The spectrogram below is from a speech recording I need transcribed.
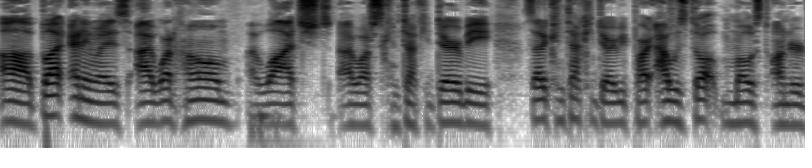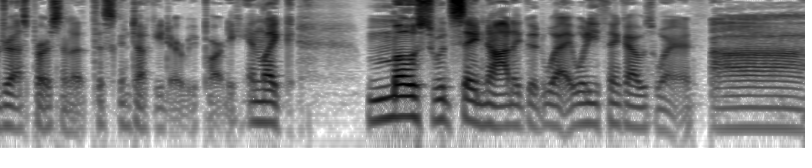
Uh, but anyways, I went home. I watched. I watched the Kentucky Derby. I was at a Kentucky Derby party. I was the most underdressed person at this Kentucky Derby party, and like most would say, not a good way. What do you think I was wearing? Uh,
